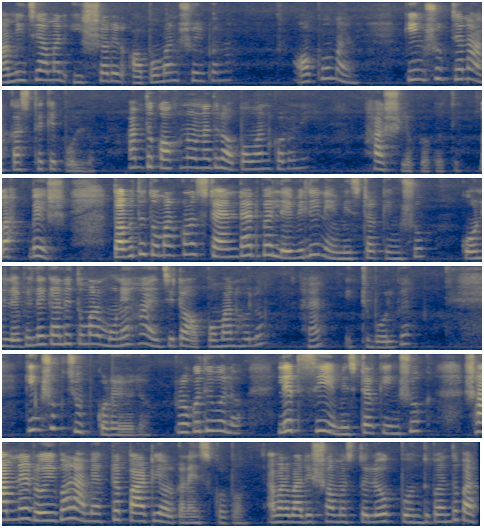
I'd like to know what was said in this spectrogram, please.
আমি যে আমার ঈশ্বরের অপমান সইব না? অপমান? কিংসুক যেন আকাশ থেকে পড়ল। আমি তো কখনো ওনাদের অপমান করনি। হাসলো প্রগতি। বাহ, বেশ। তবে তো তোমার কোনো স্ট্যান্ডার্ড বা লেভেলই নেই, মিস্টার কিংসু কোন লেভেলে গেলে তোমার মনে হয় যেটা অপমান হলো? হ্যাঁ একটু বলবে? কিংসুক চুপ করে রইল। প্রগতি বলল লেট সি মিস্টার কিংসুক সামনের রবিবার আমি একটা পার্টি অর্গানাইজ করব। আমার বাড়ির সমস্ত লোক, বন্ধুবান্ধব আর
